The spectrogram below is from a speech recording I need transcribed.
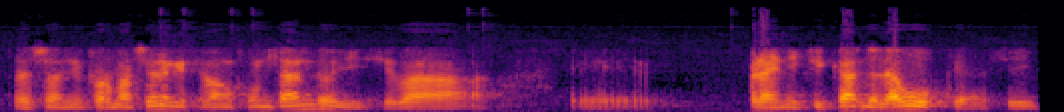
Entonces son informaciones que se van juntando y se va eh, planificando la búsqueda, ¿sí?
